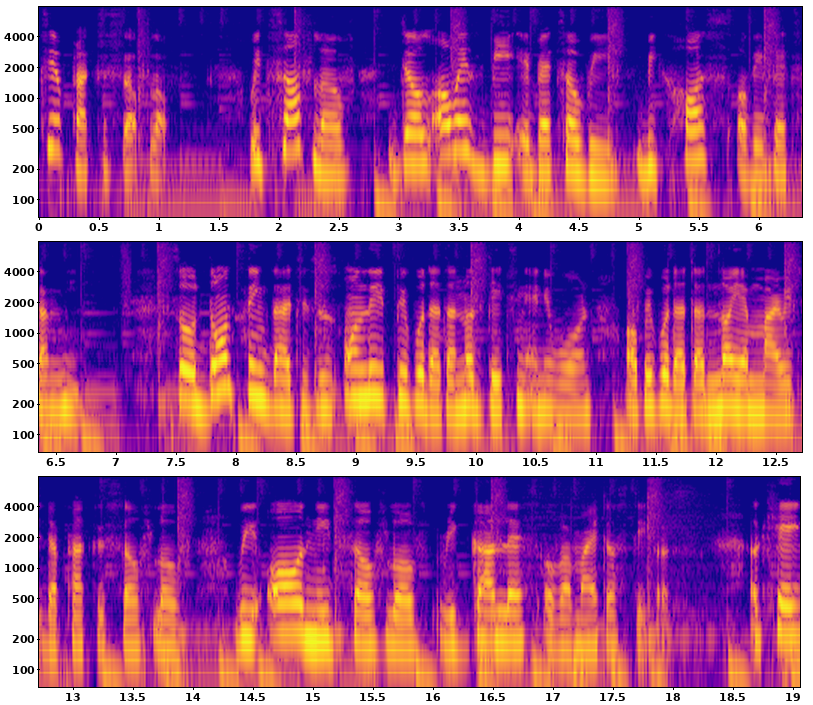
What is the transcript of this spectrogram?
still practice self love. With self love, there will always be a better way because of a better me. So don't think that it is only people that are not dating anyone or people that are not yet married that practice self love. We all need self love regardless of our marital status. Okay?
